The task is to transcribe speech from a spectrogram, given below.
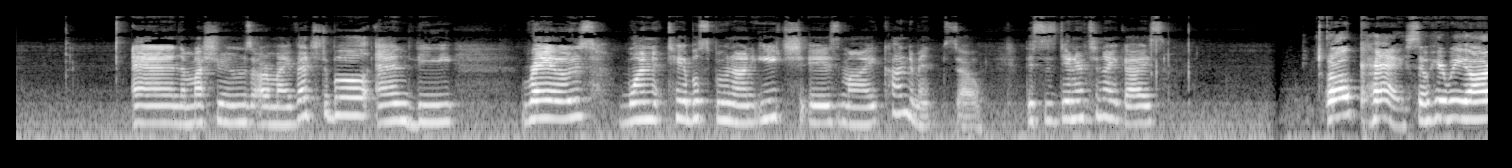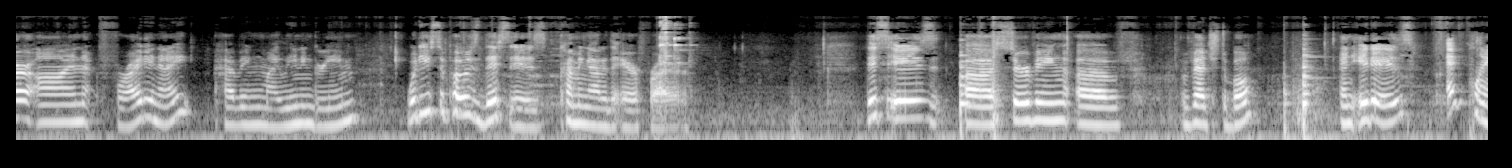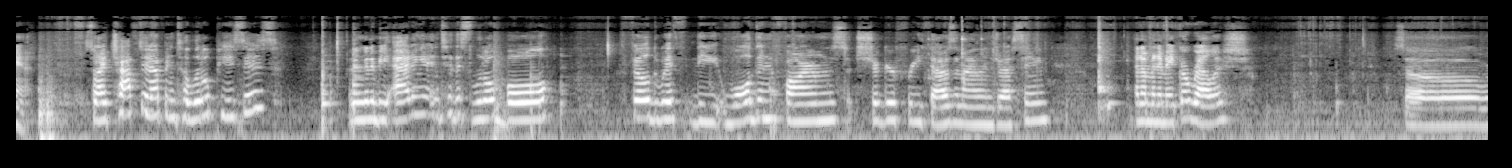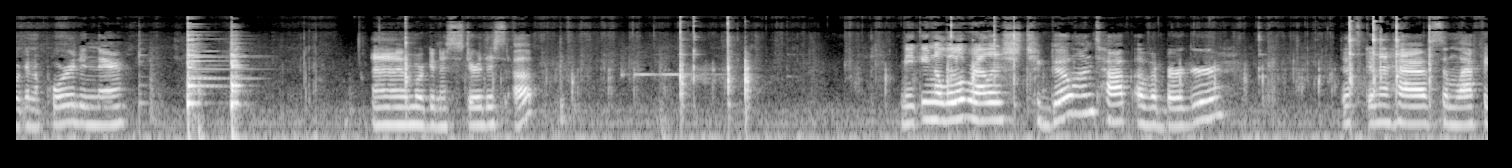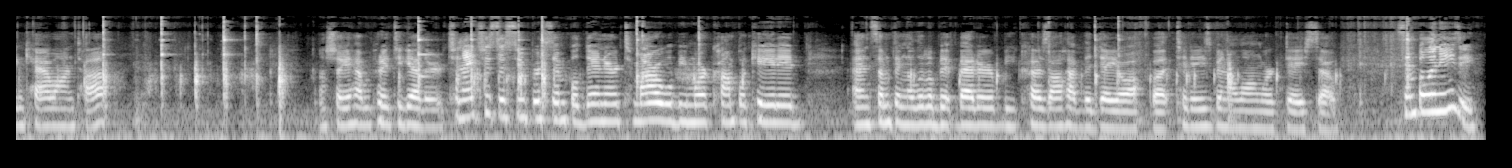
And the mushrooms are my vegetable, and the Rao's, one tablespoon on each, is my condiment. So this is dinner tonight, guys. Okay, so here we are on Friday night having my lean and green. What do you suppose this is coming out of the air fryer? This is a serving of vegetable, and it is eggplant. So I chopped it up into little pieces, and I'm gonna be adding it into this little bowl filled with the Walden Farms sugar-free Thousand Island dressing. And I'm gonna make a relish. So we're gonna pour it in there. And we're gonna stir this up. Making a little relish to go on top of a burger that's gonna have some Laughing Cow on top. I'll show you how we put it together. Tonight's just a super simple dinner. Tomorrow will be more complicated and something a little bit better because I'll have the day off, but today's been a long work day, so simple and easy.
